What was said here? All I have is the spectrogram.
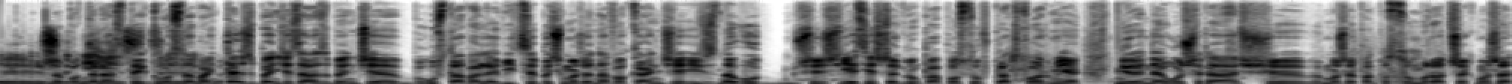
e, że No bo teraz jest, tych głosowań też będzie, zaraz będzie ustawa lewicy, być może na wokandzie i znowu przecież jest jeszcze grupa posłów w Platformie, Ireneusz Raś, y, może pan poseł Mroczek, może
